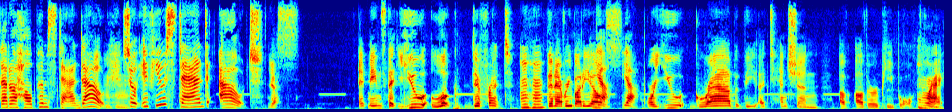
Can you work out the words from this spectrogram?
that'll help him stand out. Mm-hmm. So if you stand out, Yes. It means that you look different Mhm. than everybody else. yeah, Or you grab the attention of other people. right.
